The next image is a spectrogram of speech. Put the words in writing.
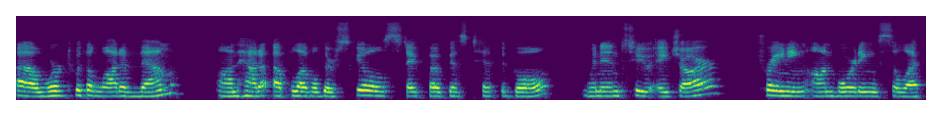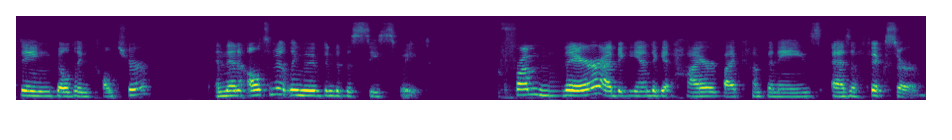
uh, worked with a lot of them on how to up level their skills, stay focused, hit the goal. Went into HR, training, onboarding, selecting, building culture, and then ultimately moved into the C suite. From there, I began to get hired by companies as a fixer.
